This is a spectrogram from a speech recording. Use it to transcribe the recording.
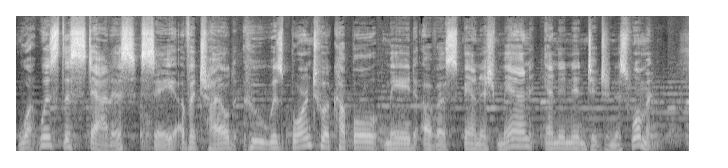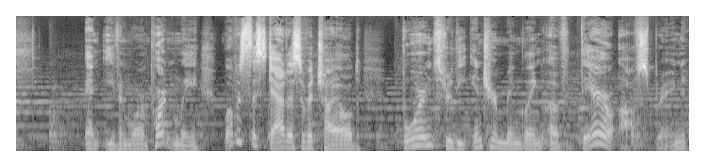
What was the status, say, of a child who was born to a couple made of a Spanish man and an indigenous woman? And even more importantly, what was the status of a child born through the intermingling of their offspring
